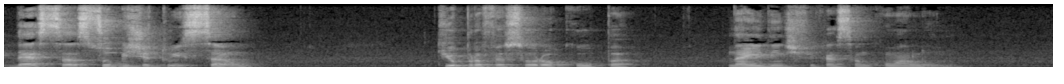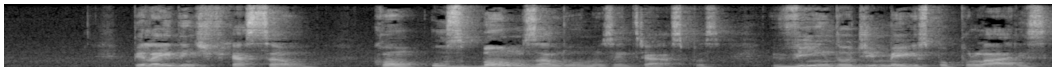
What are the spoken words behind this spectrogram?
dessa substituição que o professor ocupa na identificação com o aluno. Pela identificação com os bons alunos, entre aspas, vindo de meios populares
